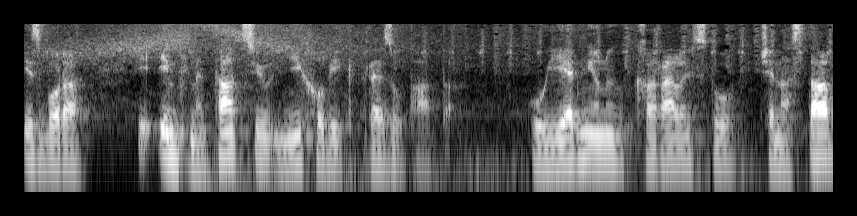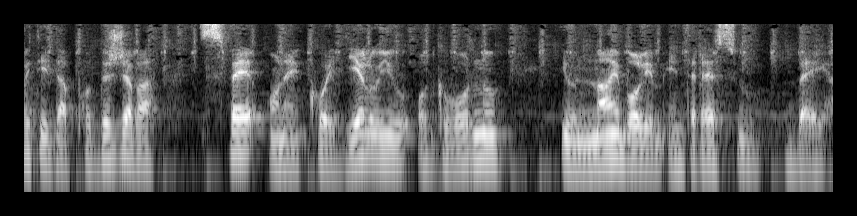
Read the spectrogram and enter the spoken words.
izbora i implementaciju njihovih rezultata. Ujedinjeno kraljevstvo će nastaviti da podržava sve one koji djeluju odgovorno i u najboljem interesu BiH.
